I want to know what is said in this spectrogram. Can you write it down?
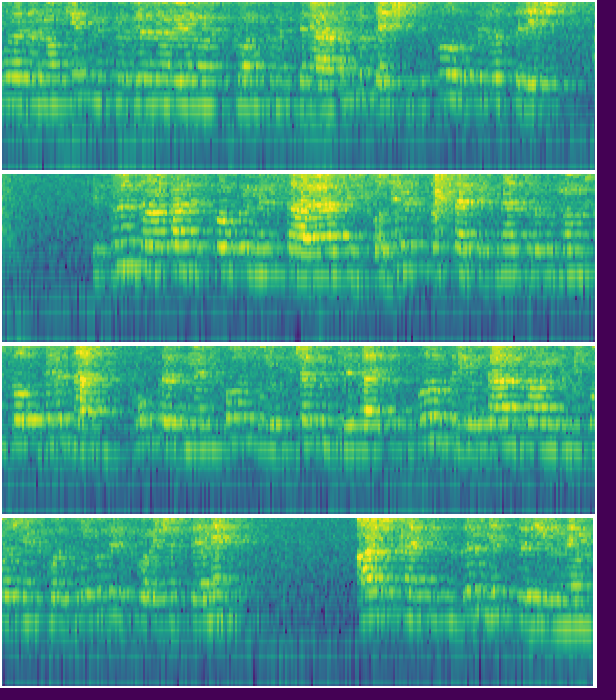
видано Кисненським районним військовим комісаріатом про те, що Піцула Василь Васильович Відповідно наказу військового комісара від 11 серпня 15 року з номер 119 був призвано військову службу під час мобілізації, особливо період та направлено до проходження військової служби до військової частини А-1671 місто Рівне.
